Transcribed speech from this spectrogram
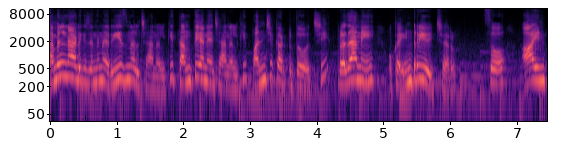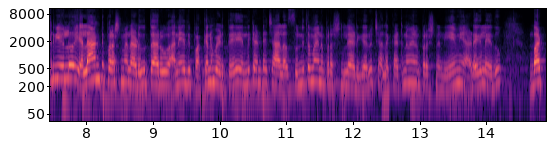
తమిళనాడుకి చెందిన రీజనల్ ఛానల్కి తంతి అనే ఛానల్కి పంచకట్టుతో వచ్చి ప్రధాని ఒక ఇంటర్వ్యూ ఇచ్చారు. సో ఆ ఇంటర్వ్యూలో ఎలాంటి ప్రశ్నలు అడుగుతారు అనేది పక్కన పెడితే ఎందుకంటే చాలా సున్నితమైన ప్రశ్నలే అడిగారు చాలా కఠినమైన ప్రశ్నలు ఏమీ అడగలేదు. బట్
